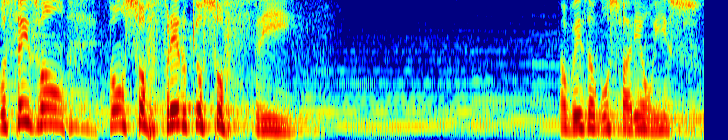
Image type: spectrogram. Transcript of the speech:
Vocês vão, vão sofrer o que eu sofri. Talvez alguns fariam isso.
